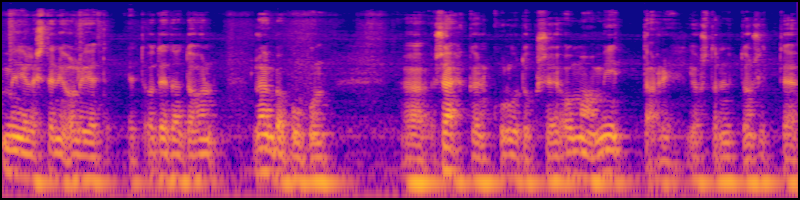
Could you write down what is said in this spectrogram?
mielestäni oli, että, että otetaan tuohon lämpöpumpun sähkön kulutukseen oma mittari, josta nyt on sitten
